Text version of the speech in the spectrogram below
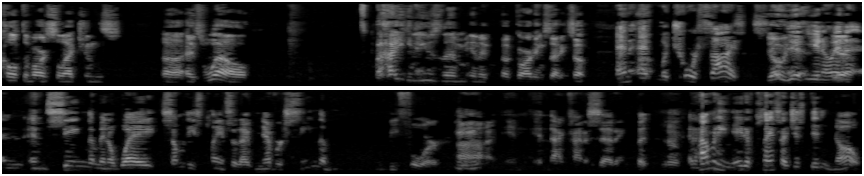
cultivar selections uh, as well. But how you can use them in a, a gardening setting. So and at mature sizes. Oh, yeah, you know, yeah. and, and and seeing them in a way, some of these plants that I've never seen them before Mhm. uh, in in that kind of setting. But Yeah. and how many native plants I just didn't know.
